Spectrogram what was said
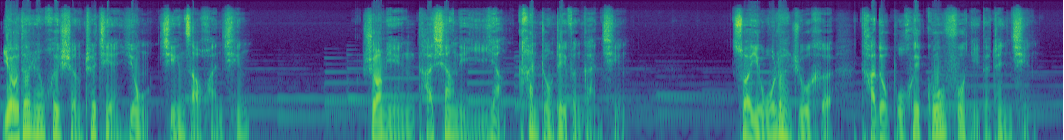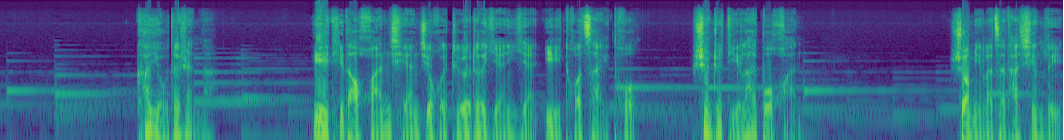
有的人会省吃俭用，尽早还清，说明他像你一样看重这份感情，所以无论如何，他都不会辜负你的真情。可有的人呢，一提到还钱就会遮遮掩掩，一拖再拖，甚至抵赖不还。说明了在他心里，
